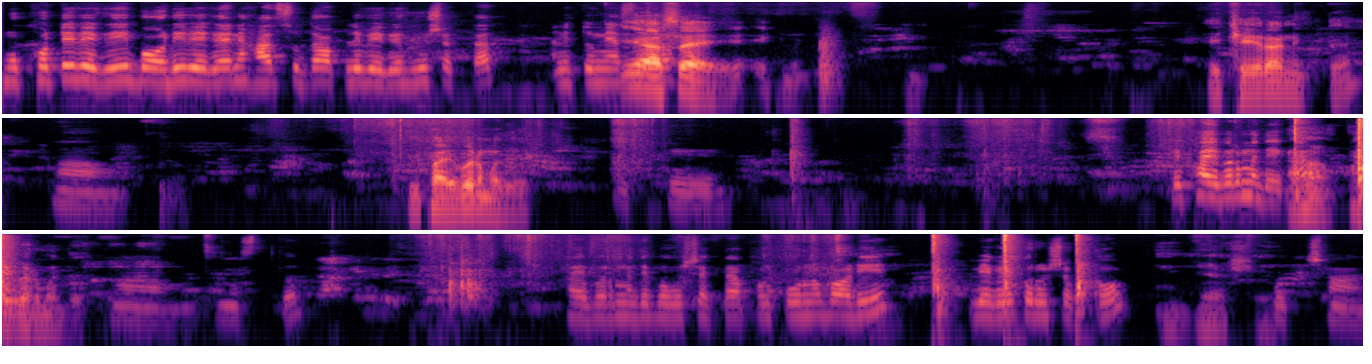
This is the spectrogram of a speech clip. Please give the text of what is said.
मुखोटे वेगळे बॉडी वेगळे आणि हात सुद्धा आपले वेगळे होऊ शकतात. आणि तुम्ही हे असं असं आहे. एक मिनिट. हे. चेहरा निघतं हा. ही फायबरमध्ये आहे. ओके. हे फायबरमध्ये का? हा फायबरमध्ये हा मस्त. फायबरमध्ये बघू शकता आपण पूर्ण बॉडी वेगळे करू शकतो. खूप छान.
